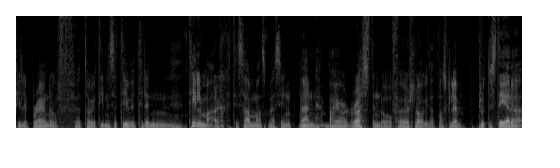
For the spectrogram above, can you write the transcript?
Philip Randolph, tagit initiativet till en till marsch tillsammans med sin vän Bayard Rustin då och föreslagit att man skulle protestera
